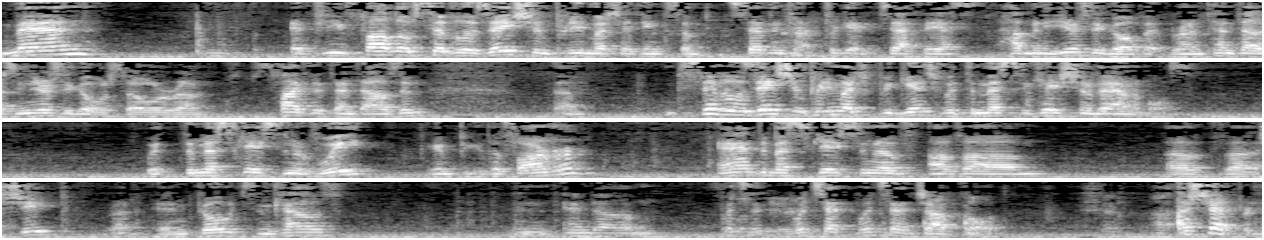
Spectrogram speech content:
man if you follow civilization, pretty much, I think some seven, I forget exactly how many years ago, but around 10,000 years ago or so, or around 5 to 10,000, um, civilization pretty much begins with domestication of animals. With domestication of wheat, the farmer, and domestication of, of, um, of uh, sheep, right? and goats and cows. And, and um, what's, it, what's, that, what's that job called? A shepherd.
